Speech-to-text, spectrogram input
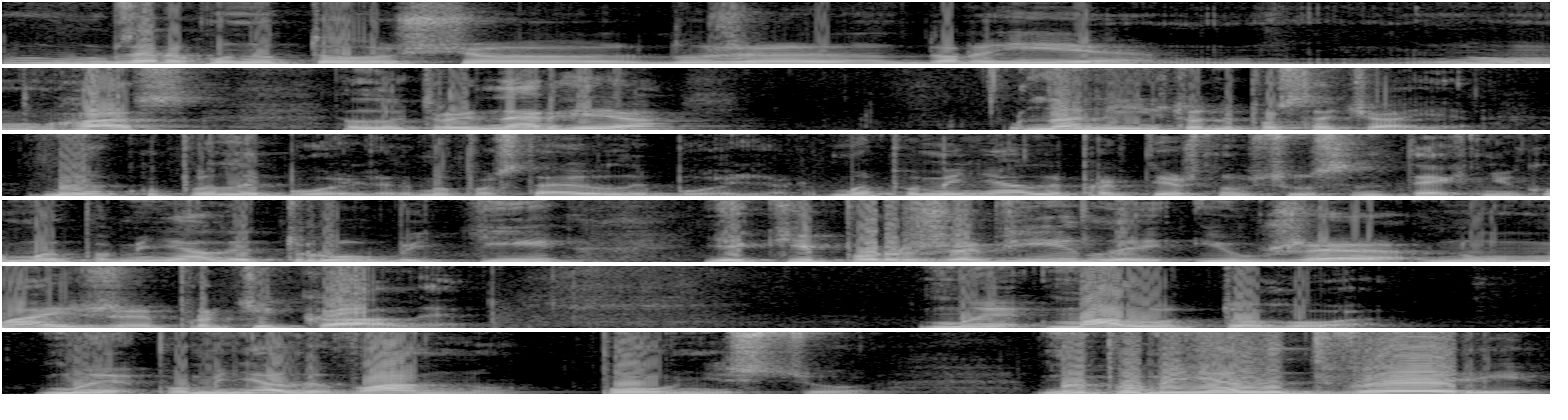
ну, за рахунок того, що дуже дорогі ну, газ, електроенергія, нам її ніхто не постачає. Ми купили бойлер, ми поставили бойлер. Ми поміняли практично всю сантехніку. Ми поміняли труби ті, які поржавіли і вже ну, майже протікали. Ми мало того, ми поміняли ванну повністю, ми поміняли двері.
